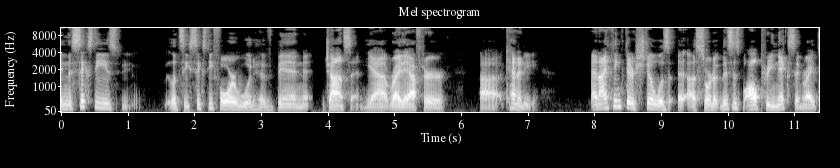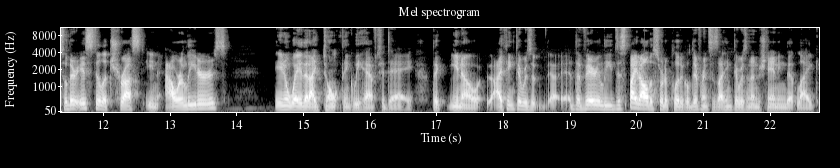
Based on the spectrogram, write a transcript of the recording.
in the 60s, let's see, 64 would have been Johnson, yeah, right after uh, Kennedy. And I think there still was a, a sort of this is all pre-Nixon, right? So there is still a trust in our leaders in a way that I don't think we have today. The, you know, I think there was a, at the very least, despite all the sort of political differences, I think there was an understanding that like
